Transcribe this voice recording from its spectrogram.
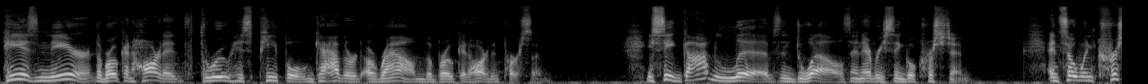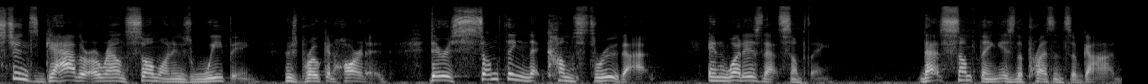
He is near the brokenhearted through his people gathered around the brokenhearted person. You see, God lives and dwells in every single Christian. And so when Christians gather around someone who's weeping, who's brokenhearted, there is something that comes through that. And what is that something? That something is the presence of God.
